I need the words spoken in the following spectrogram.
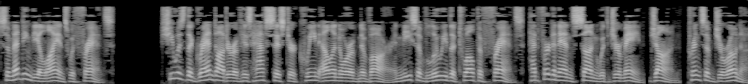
cementing the alliance with France. She was the granddaughter of his half-sister Queen Eleanor of Navarre and niece of Louis XII of France, had Ferdinand's son with Germaine, John, Prince of Girona,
